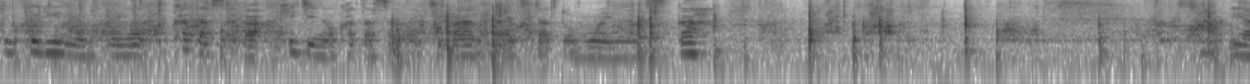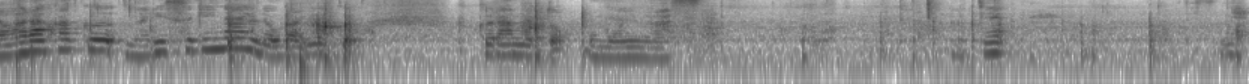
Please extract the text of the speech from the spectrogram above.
シュークリームのこの硬さが生地の硬さが一番大事だと思いますが柔らかくなりすぎないのがよく膨らむと思います。のでですね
